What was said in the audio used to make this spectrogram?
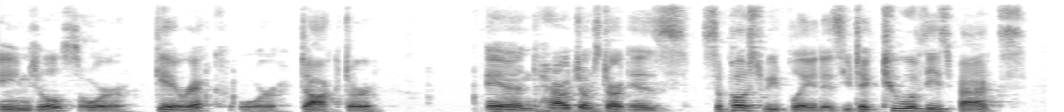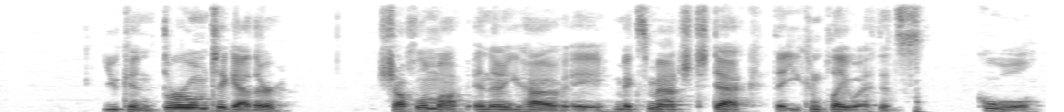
Angels or Garrick or Doctor. And how Jumpstart is supposed to be played is you take two of these packs, you can throw them together, shuffle them up, and then you have a mix matched deck that you can play with. It's cool,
